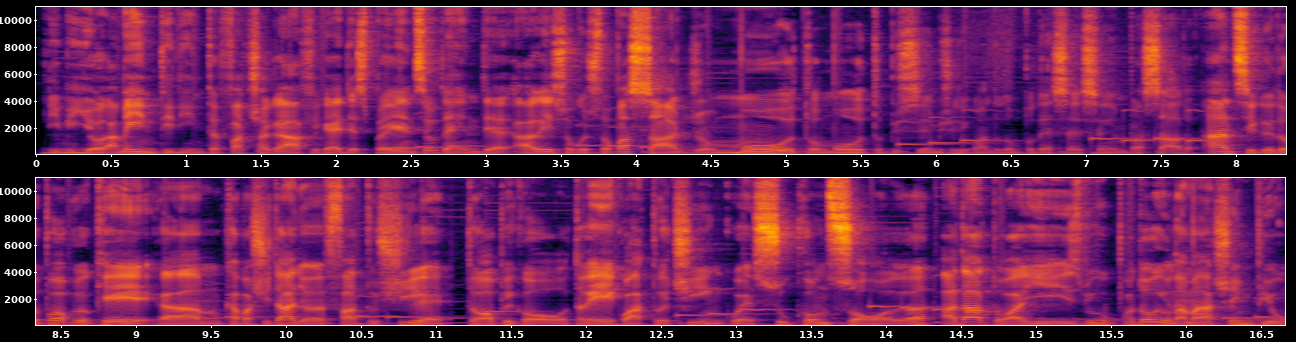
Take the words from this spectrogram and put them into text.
di miglioramenti di interfaccia grafica ed esperienza utente ha reso questo passaggio molto molto più semplice di quanto non potesse essere in passato. Anzi, credo proprio che la um, capacità di aver fatto uscire Tropico 3, 4 e 5 su console ha dato agli sviluppatori una marcia in più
